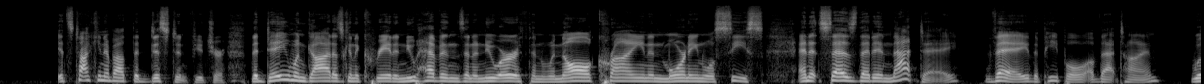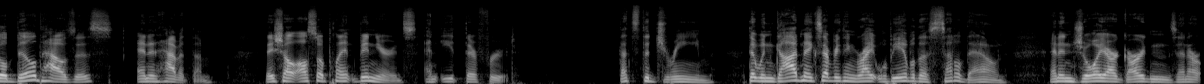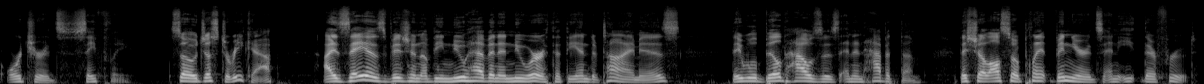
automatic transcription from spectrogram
it's talking about the distant future, the day when God is going to create a new heavens and a new earth, and when all crying and mourning will cease. And it says that in that day, they, the people of that time, will build houses and inhabit them. They shall also plant vineyards and eat their fruit. That's the dream. That when God makes everything right, we'll be able to settle down and enjoy our gardens and our orchards safely. So, just to recap, Isaiah's vision of the new heaven and new earth at the end of time is they will build houses and inhabit them. They shall also plant vineyards and eat their fruit.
